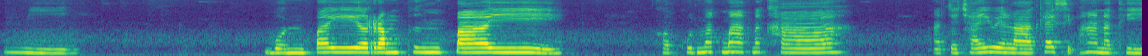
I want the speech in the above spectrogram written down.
ไม่มีบนไปรำพึงไป ขอบคุณมาก ๆ นะคะ อาจจะใช้เวลาแค่สิบห้านาที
